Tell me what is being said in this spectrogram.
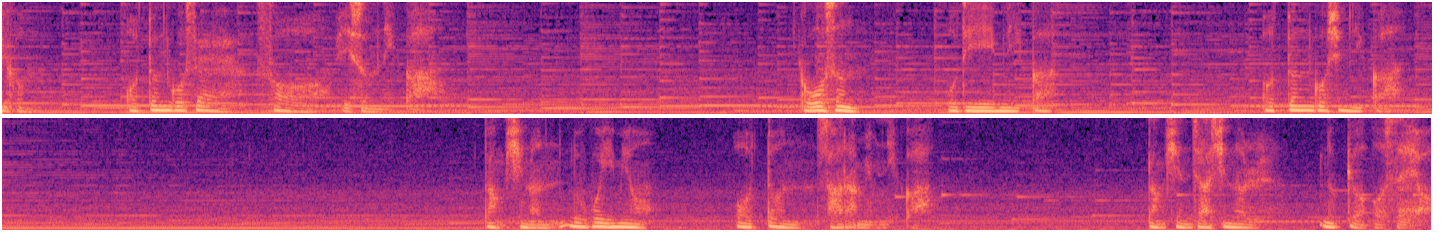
지금 어떤 곳에 서 있습니까? 그곳은 어디입니까? 어떤 곳입니까? 당신은 누구이며 어떤 사람입니까? 당신 자신을 느껴보세요.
